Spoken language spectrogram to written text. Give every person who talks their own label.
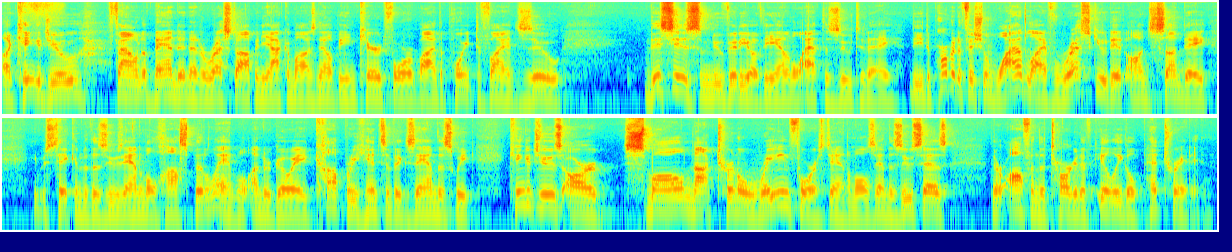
Speaker 1: Uh, a kinkajou found abandoned at a rest stop in Yakima is now being cared for by the Point Defiance Zoo. This is some new video of the animal at the zoo today. The Department of Fish and Wildlife rescued it on Sunday. It was taken to the zoo's animal hospital and will undergo a comprehensive exam this week. Kinkajous are small nocturnal rainforest animals, and the zoo says they're often the target of illegal pet trading.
